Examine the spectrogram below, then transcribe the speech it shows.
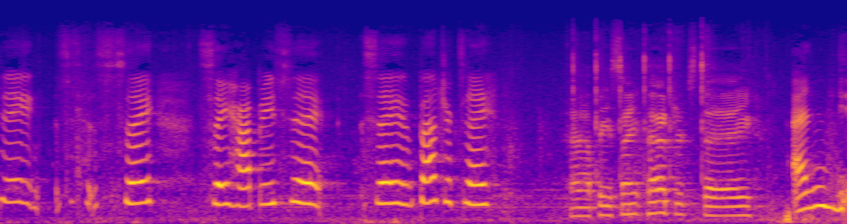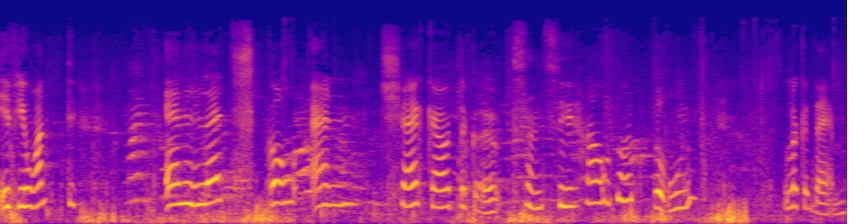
thing. Say say happy say say Patrick's Day. Happy St. Patrick's Day. And if you want, to, and let's go and check out the goats and see how they're doing. Look at them.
